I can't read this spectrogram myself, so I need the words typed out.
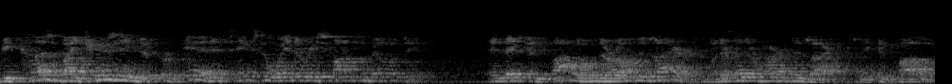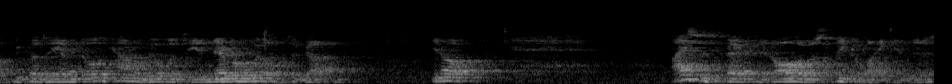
Because by choosing to forget, it takes away the responsibility. And they can follow their own desires. Whatever their heart desires, they can follow because they have no accountability and never will to God. You know, I suspect that all of us think alike in this.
